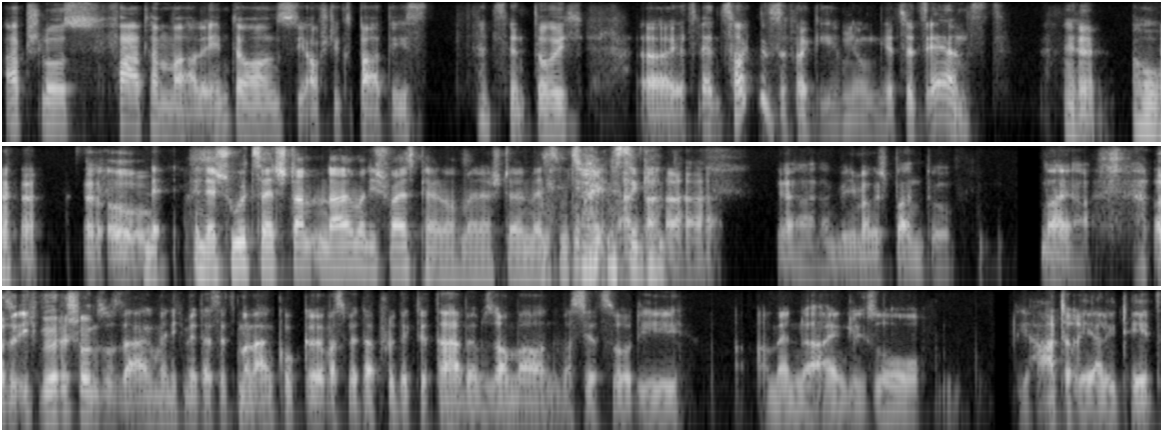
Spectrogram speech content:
Abschluss, Fahrt haben wir alle hinter uns, die Aufstiegspartys sind durch. Äh, jetzt werden Zeugnisse vergeben, Junge. Jetzt wird's ernst. oh. oh. In der Schulzeit standen da immer die Schweißperlen auf meiner Stirn, wenn es um Zeugnisse ging. Ja, dann bin ich mal gespannt. Du. Naja, also ich würde schon so sagen, wenn ich mir das jetzt mal angucke, was wir da predicted haben im Sommer und was jetzt so die am Ende eigentlich so die harte Realität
